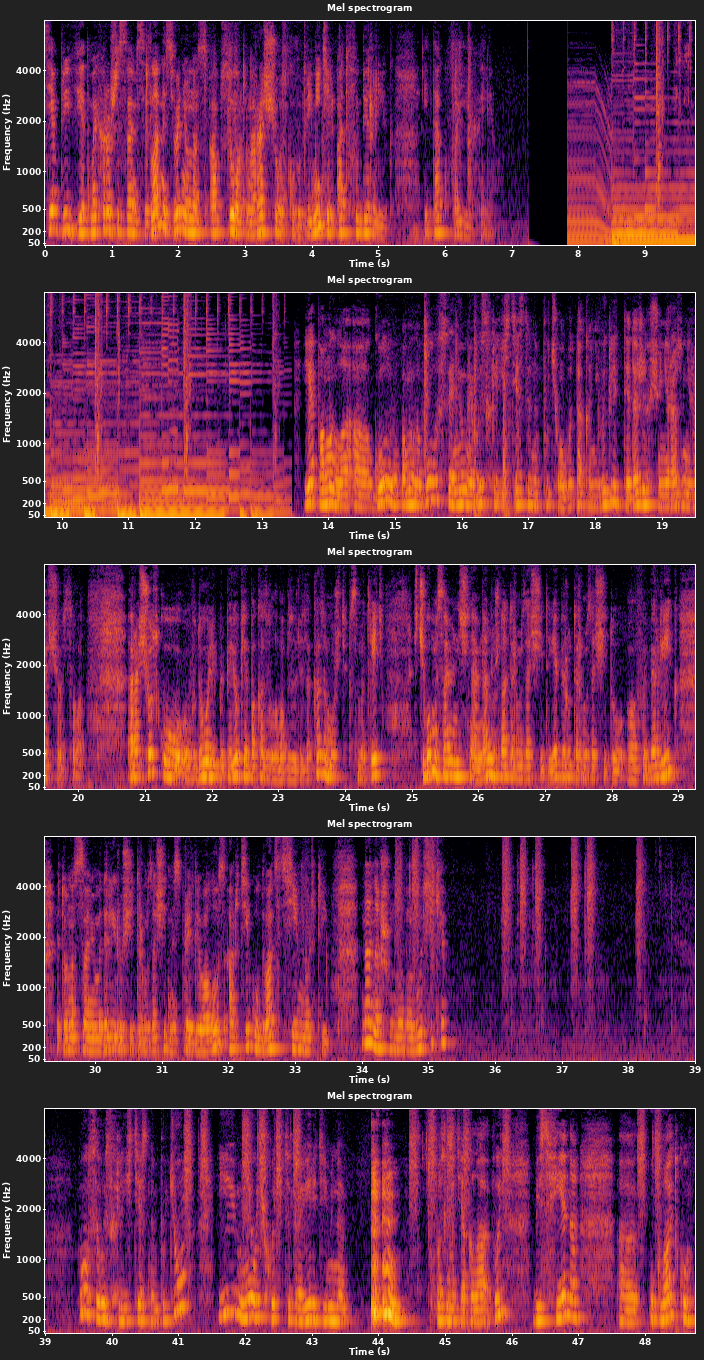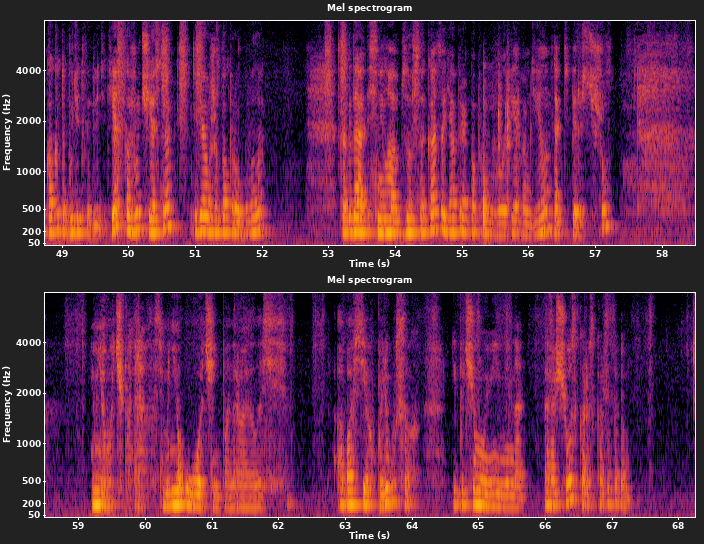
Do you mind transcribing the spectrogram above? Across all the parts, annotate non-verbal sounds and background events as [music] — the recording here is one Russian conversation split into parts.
Всем привет, мои хорошие, с вами Светлана. Сегодня у нас обзор на расческу выпрямитель от Faberlic. Итак, поехали. Я помыла а, голову, помыла волосы, они у меня высохли естественным путем. Вот так они выглядят, я даже их еще ни разу не расчесывала. Расческу вдоль и поперек я показывала в обзоре заказа, можете посмотреть. С чего мы с вами начинаем? Нам нужна термозащита. Я беру термозащиту а, Faberlic. Это у нас с вами моделирующий термозащитный спрей для волос, артикул 2703. Наношу на волосики. Волосы высохли естественным путем, и мне очень хочется проверить именно [clears throat] после мытья головы, без фена, э, укладку, как это будет выглядеть. Я скажу честно, я уже попробовала. Когда сняла обзор заказа, я прям попробовала первым делом. Так, теперь расчешу. И мне очень понравилось. Мне очень понравилось. Обо всех плюсах и почему именно расческа расскажу потом.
